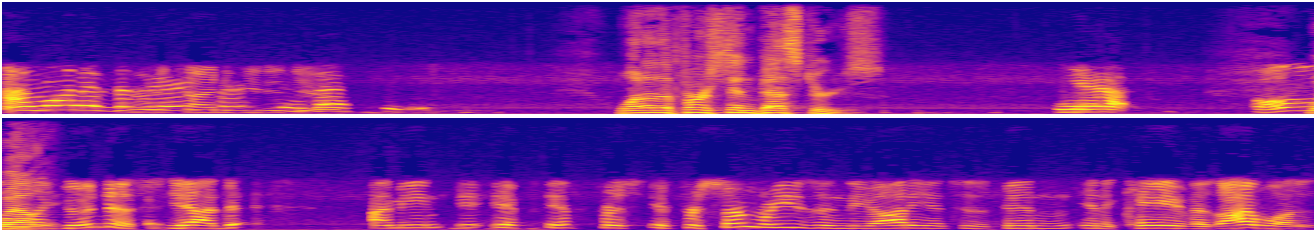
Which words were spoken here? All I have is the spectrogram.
I'm one of the Very very, kind of first you investors. One of the first investors. Yeah. Oh Well- my goodness! Yeah, th- I mean, if if for if for some reason the audience has been in a cave as I was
